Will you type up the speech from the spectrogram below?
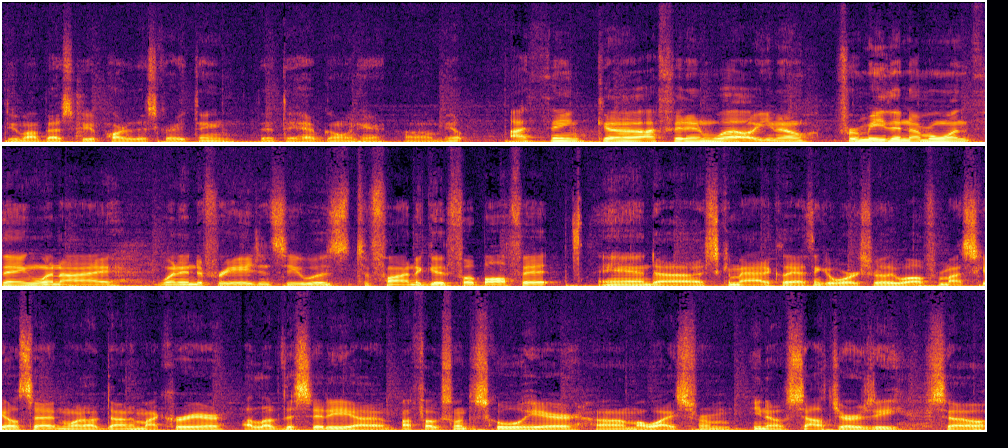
do my best to be a part of this great thing that they have going here. Um, yep. I think uh, I fit in well. You know, for me, the number one thing when I went into free agency was to find a good football fit. And uh, schematically, I think it works really well for my skill set and what I've done in my career. I love the city. Uh, my folks went to school here. Um, my wife's from, you know, South Jersey, so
